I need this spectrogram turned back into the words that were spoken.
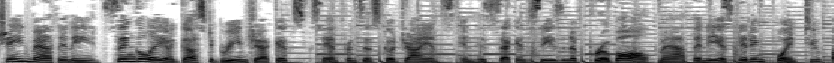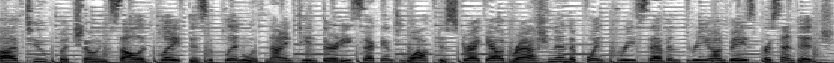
Shane Matheny, single A Augusta Green Jackets, San Francisco Giants. In his second season of pro ball, Matheny is hitting .252 but showing solid plate discipline with 1930 seconds walk to strikeout ration and a .373 on base percentage.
